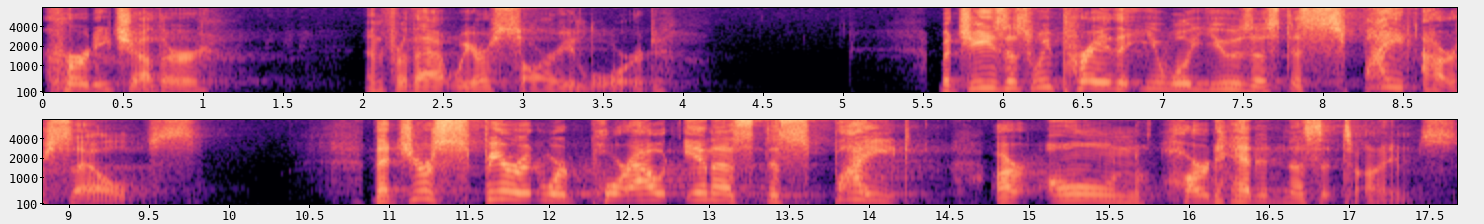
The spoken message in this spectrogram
hurt each other. And for that, we are sorry, Lord. But Jesus, we pray that you will use us despite ourselves, that your spirit would pour out in us despite our own hard headedness at times.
